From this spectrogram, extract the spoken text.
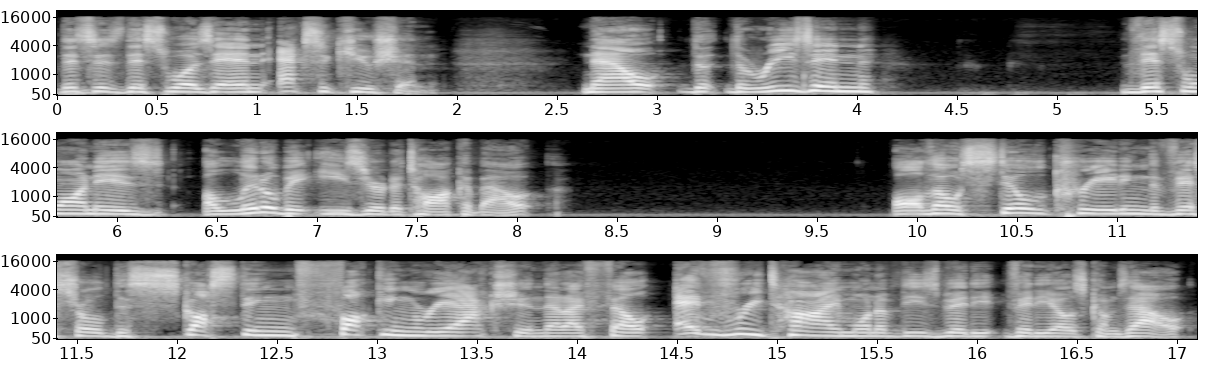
This is this was an execution. Now, the the reason this one is a little bit easier to talk about, although still creating the visceral, disgusting fucking reaction that I felt every time one of these vid- videos comes out.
